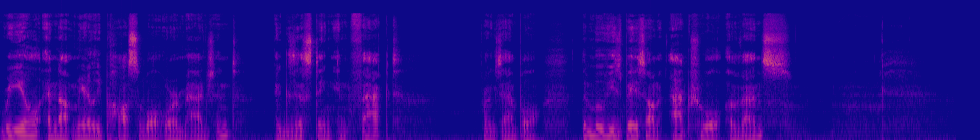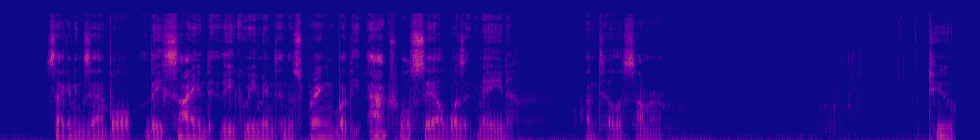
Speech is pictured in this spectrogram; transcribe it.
real and not merely possible or imagined, existing in fact. For example, the movie is based on actual events, Second example, they signed the agreement in the spring, but the actual sale wasn't made until the summer. 2.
